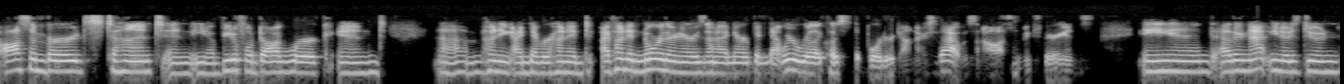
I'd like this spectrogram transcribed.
awesome birds to hunt and, you know, beautiful dog work and, um, hunting. I'd never hunted. I've hunted northern Arizona. I'd never been down. We were really close to the border down there, so that was an awesome experience. And other than that, you know, just doing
